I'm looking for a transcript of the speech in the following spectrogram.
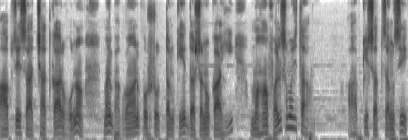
आपसे साक्षात्कार होना मैं भगवान पुरुषोत्तम के दर्शनों का ही महाफल समझता हूँ। आपके सत्संग से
